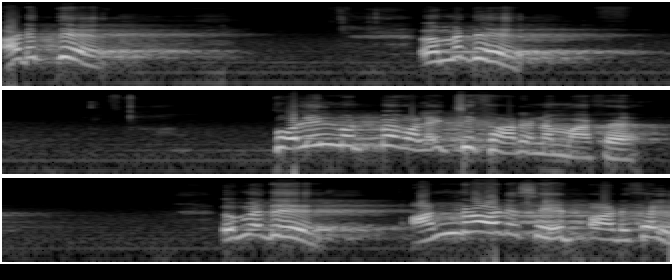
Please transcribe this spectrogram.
அடுத்து எமது தொழில்நுட்ப வளர்ச்சி காரணமாக எமது அன்றாட செயற்பாடுகள்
